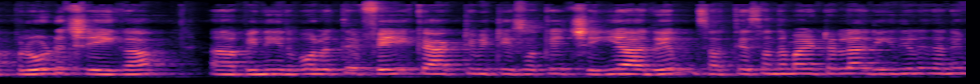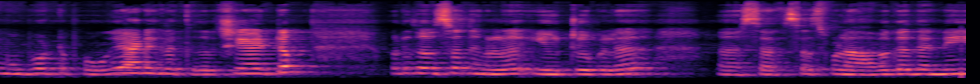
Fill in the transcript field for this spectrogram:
അപ്ലോഡ് ചെയ്യുക. പിന്നെ ഇതുപോലത്തെ ഫേക്ക് ആക്ടിവിറ്റീസ് ഒക്കെ ചെയ്യാതെ സത്യസന്ധമായിട്ടുള്ള രീതിയിൽ തന്നെ മുമ്പോട്ട് പോവുകയാണെങ്കിൽ തീർച്ചയായിട്ടും ഒരു ദിവസം നിങ്ങൾ യൂട്യൂബിൽ സക്സസ്ഫുൾ ആവുക തന്നെ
